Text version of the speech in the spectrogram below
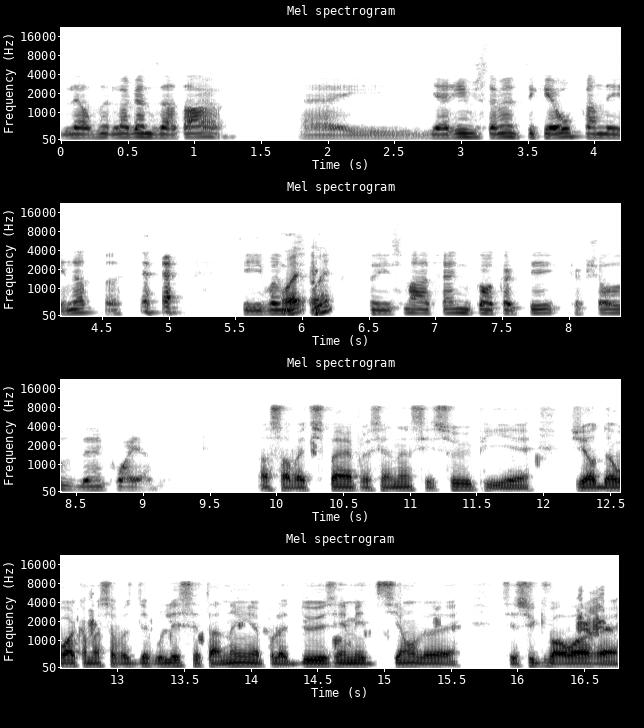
l'organisateur, euh, il, arrive justement de TKO prendre des notes. et il va nous, il se met en train de nous concocter quelque chose d'incroyable. Ah, ça va être super impressionnant, c'est sûr. Puis euh, j'ai hâte de voir comment ça va se dérouler cette année hein, pour la deuxième édition. C'est sûr qu'il va avoir euh,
